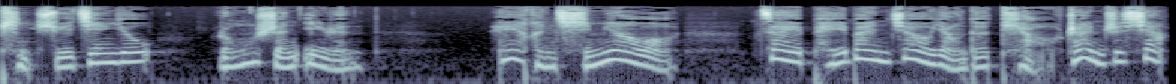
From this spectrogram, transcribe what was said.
品学兼优、容神一人。哎，很奇妙哦。在陪伴教养的挑战之下，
